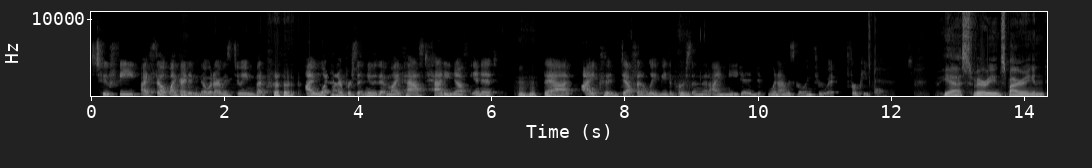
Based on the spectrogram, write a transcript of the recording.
two feet. I felt like I hmm. didn't know what I was doing, but I 100% knew that my past had enough in it mm-hmm. that I could definitely be the hmm. person mm that I needed when I was going through it for people. Yes, very inspiring. And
